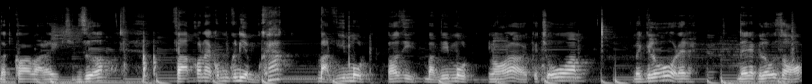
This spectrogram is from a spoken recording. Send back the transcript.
Đặt coi vào đây chính giữa. Và con này có một cái điểm khác. Bản vi 1 đó gì? Bản vi 1 nó là cái chỗ um, mấy cái lỗ ở đây này. Đây là cái lỗ gió.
